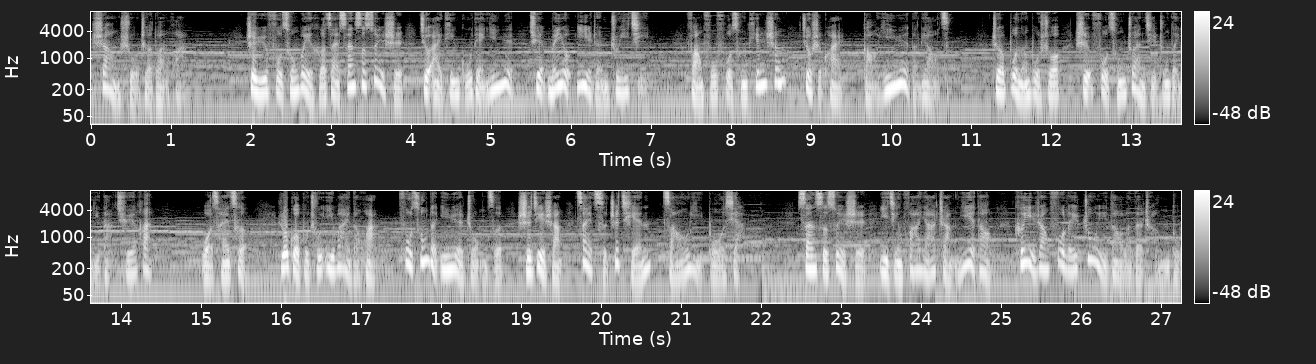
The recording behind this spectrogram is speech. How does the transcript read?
上述这段话。至于傅聪为何在三四岁时就爱听古典音乐，却没有一人追及，仿佛傅聪天生就是块搞音乐的料子，这不能不说是傅聪传记中的一大缺憾。我猜测，如果不出意外的话，傅聪的音乐种子实际上在此之前早已播下。三四岁时已经发芽长叶到可以让傅雷注意到了的程度。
